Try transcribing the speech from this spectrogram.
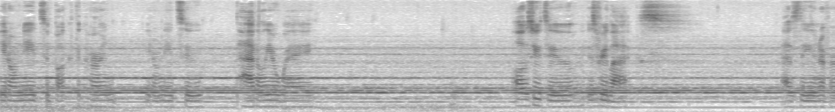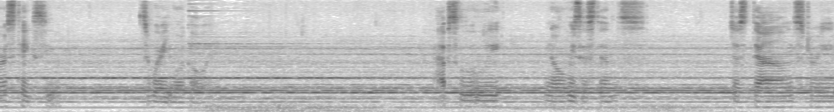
You don't need to buck the current. You don't need to paddle your way. All you do is relax as the universe takes you to where you are going. Absolutely no resistance, just downstream.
